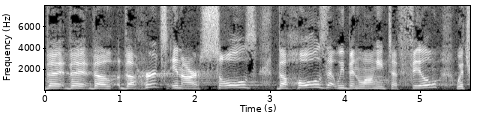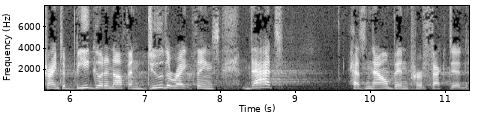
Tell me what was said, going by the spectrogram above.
the, the, the, the hurts in our souls, the holes that we've been longing to fill with trying to be good enough and do the right things, that has now been perfected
